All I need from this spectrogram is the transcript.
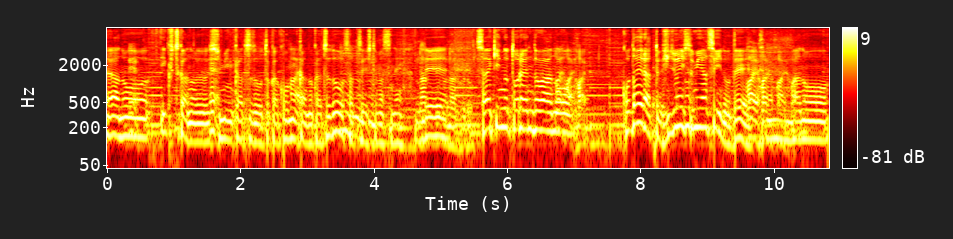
あのいくつかの市民活動とか公民館の活動を撮影してますね。なるで最近のトレンドはあの、はいはいはい。小平って非常に住みやすいので、あの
